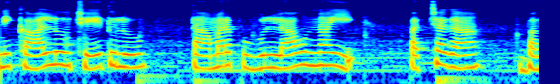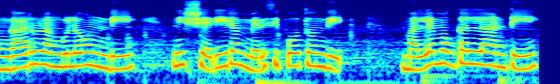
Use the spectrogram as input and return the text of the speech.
నీ కాళ్ళు చేతులు తామర పువ్వుల్లా ఉన్నాయి. పచ్చగా బంగారు రంగులో ఉండి నీ శరీరం మెరిసిపోతుంది. మల్లె మొగ్గల్లాంటి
